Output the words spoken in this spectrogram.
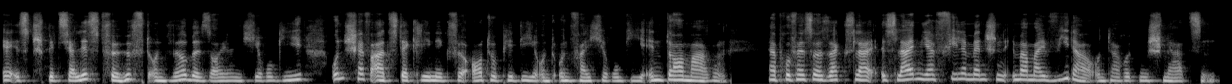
Er ist Spezialist für Hüft- und Wirbelsäulenchirurgie und Chefarzt der Klinik für Orthopädie und Unfallchirurgie in Dormagen. Herr Professor Sachsler, es leiden ja viele Menschen immer mal wieder unter Rückenschmerzen.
